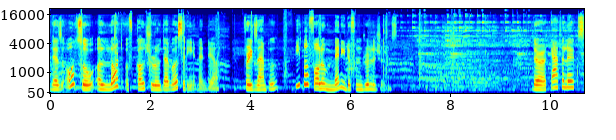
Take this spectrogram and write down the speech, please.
There's also a lot of cultural diversity in India. For example, people follow many different religions. There are Catholics,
